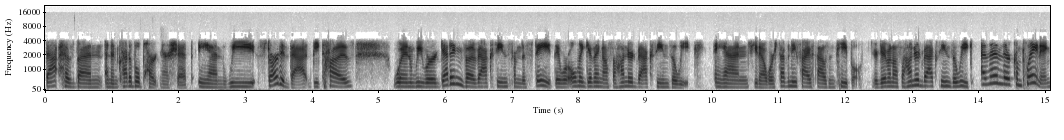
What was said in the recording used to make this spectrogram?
That has been an incredible partnership. And we started that because when we were getting the vaccines from the state, they were only giving us 100 vaccines a week and you know we're 75,000 people. You're giving us 100 vaccines a week, and then they're complaining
